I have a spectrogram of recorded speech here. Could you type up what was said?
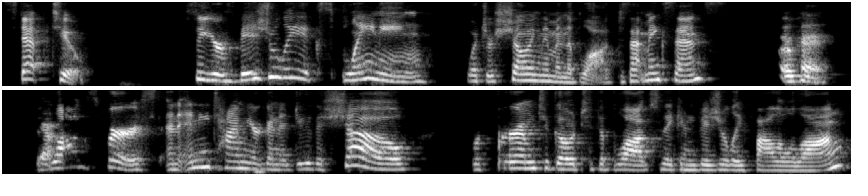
Step two. So you're visually explaining what you're showing them in the blog. Does that make sense? Okay. The yeah. blogs first, and anytime you're going to do the show, refer them to go to the blog so they can visually follow along.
